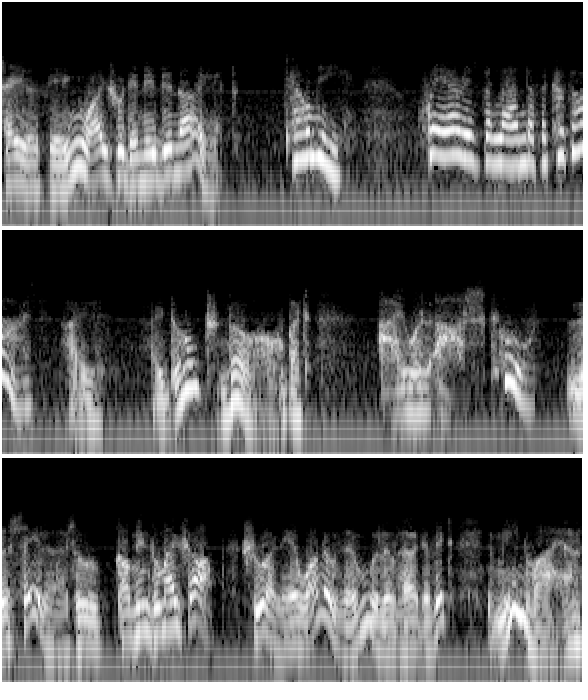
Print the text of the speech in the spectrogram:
say a thing, why should any deny it? Tell me, where is the land of the Khazars? I I don't know, but I will ask. Who? The sailors who come into my shop. Surely one of them will have heard of it. Meanwhile,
